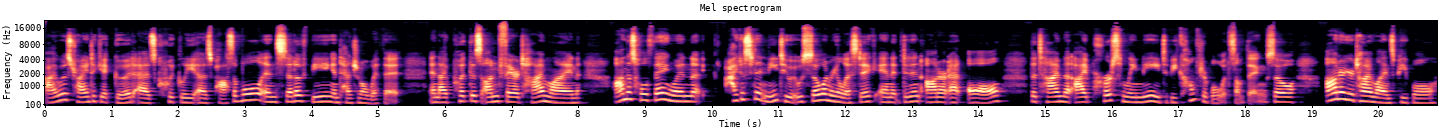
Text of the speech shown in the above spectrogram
I was trying to get good as quickly as possible instead of being intentional with it. And I put this unfair timeline on this whole thing when I just didn't need to. It was so unrealistic and it didn't honor at all the time that I personally need to be comfortable with something. So honor your timelines, people.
